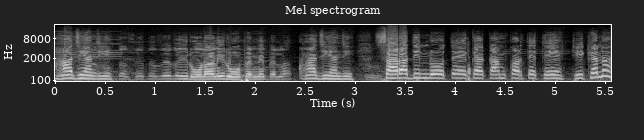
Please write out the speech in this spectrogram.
हाँ जी हाँ जी ਦੱਸਦੇ ਦੱਸਦੇ ਤੁਸੀਂ ਰੋਣਾ ਨਹੀਂ ਰੋ ਪੈਣੇ ਪਹਿਲਾਂ हाँ जी हाँ जी सारा दिन रोते का काम करते थे ठीक है ना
